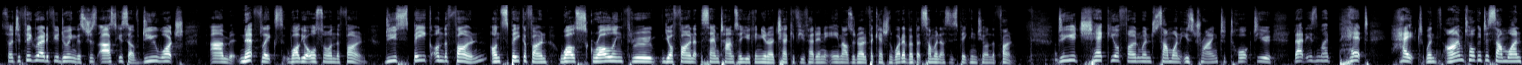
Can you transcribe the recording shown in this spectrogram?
So to figure out if you're doing this, just ask yourself: Do you watch um, Netflix while you're also on the phone? Do you speak on the phone, on speakerphone, while scrolling through your phone at the same time so you can, you know, check if you've had any emails or notifications, whatever, but someone else is speaking to you on the phone? Do you check your phone when someone is trying to talk to you? That is my pet hate when I'm talking to someone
